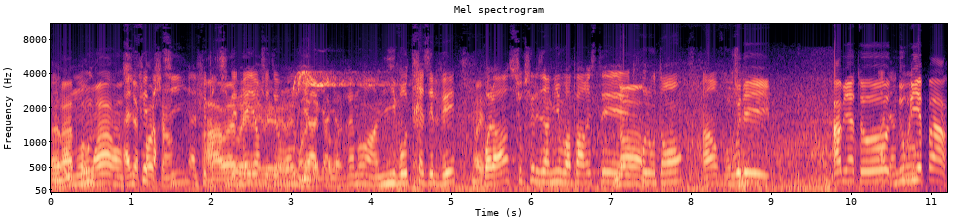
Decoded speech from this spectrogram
euh, Bah, au pour monde moi, on elle fait approche. partie, hein. elle fait Ah partie ouais, des ouais, meilleures GT au monde. on Il y, a, y vraiment un niveau très élevé. Voilà. Sur ce, les amis, on va pas rester Non. trop longtemps. Hein, On vous dit à bientôt. N'oubliez pas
